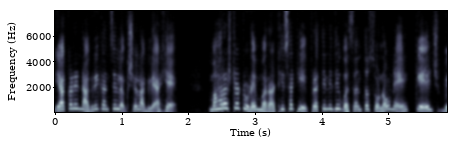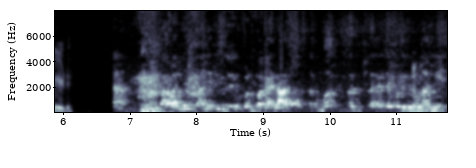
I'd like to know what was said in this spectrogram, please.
याकडे नागरिकांचे लक्ष लागले आहे. महाराष्ट्र टुडे मराठीसाठी प्रतिनिधी वसंत सोनवणे केज बीड. गावातले आणि पण बघायला आला. तर मग आम्ही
